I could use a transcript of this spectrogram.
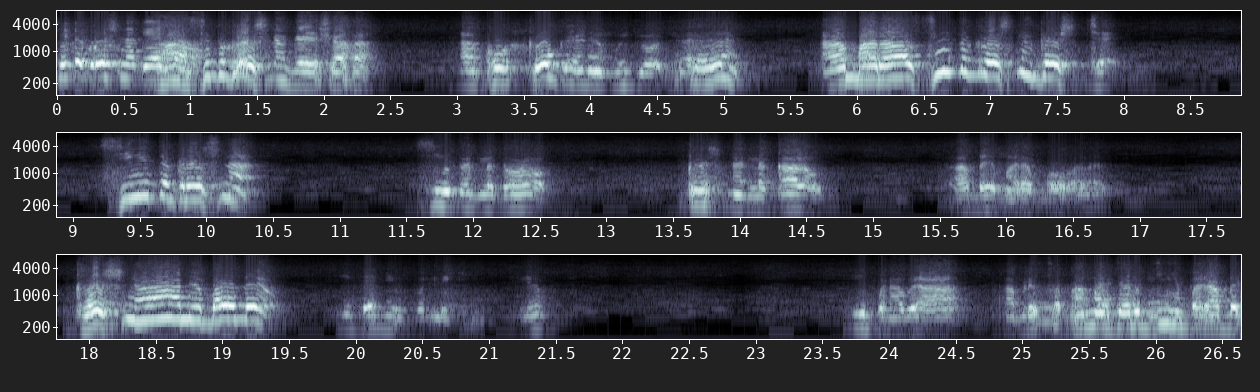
સિદ્ધ કૃષ્ણ કે સિદ્ધ કૃષ્ણ કેશ આખો શ્લોક એને મૂક્યો છે. આ મારા સિદ્ધ કૃષ્ણ કેશ છે. શીત કૃષ્ણ શીત એટલે ધોળો. કૃષ્ણ એટલે કાળો. આ બે મારા મોવાળા કૃષ્ણ અને બળદેવ. એ બેની ઉપર લખી એ પણ હવે આપણે સભામાં ચર્ચી બરાબર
